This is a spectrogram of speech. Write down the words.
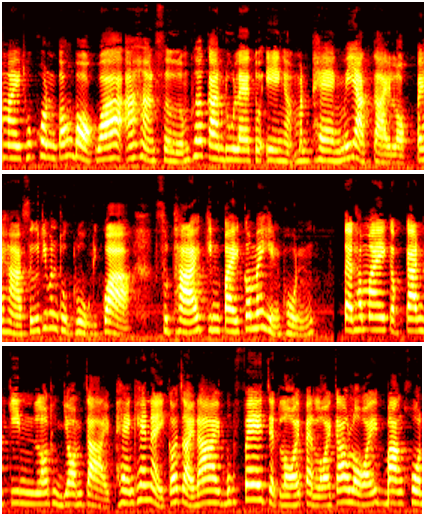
ำไมทุกคนต้องบอกว่าอาหารเสริมเพื่อการดูแลตัวเองอะ มันแพงไม่อยากจ่ายหรอกไปหาซื้อที่มันถูกๆดีกว่า สุดท้ายกินไปก็ไม่เห็นผล แต่ทำไมกับการกินเราถึงยอมจ่าย แพงแค่ไหนก็จ่ายได้บุฟเฟ่เจ็ดร้อยแปดร้อยเก้าร้อยบางคน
